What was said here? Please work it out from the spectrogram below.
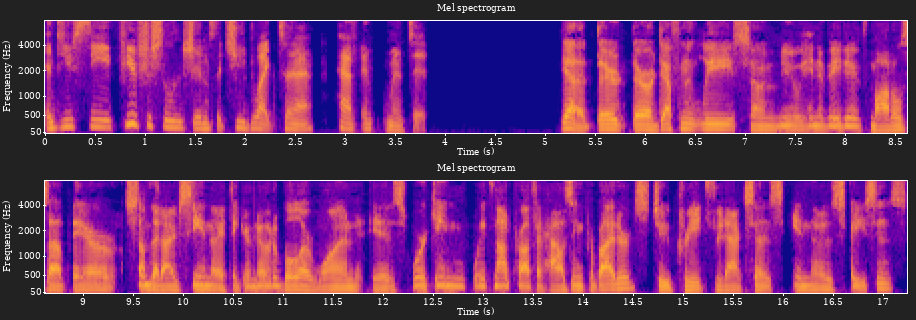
And do you see future solutions that you'd like to have implemented? Yeah, there there are definitely some new innovative models out there. Some that I've seen that I think are notable are one is working with nonprofit housing providers to create food access in those spaces.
